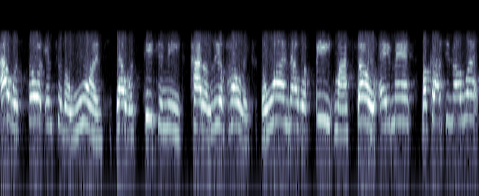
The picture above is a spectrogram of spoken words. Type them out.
I would throw it into the one that was teaching me how to live holy, the one that would feed my soul. Amen. Because you know what?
